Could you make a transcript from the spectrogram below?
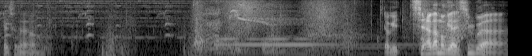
괜찮아요. 여기 지하 감옥이 아니 친구야.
